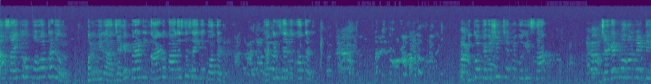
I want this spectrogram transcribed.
ఆ సైకో పోతాడు. మరి మీరు ఆ జగన్ బ్రాండ్లు తాగడం మానేస్తే సైకో పోతాడు. ఎక్కడ సైకో పోతాడు? ఇంకొక విషయం చెప్పి ముగిస్తా. జగన్మోహన్ రెడ్డి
